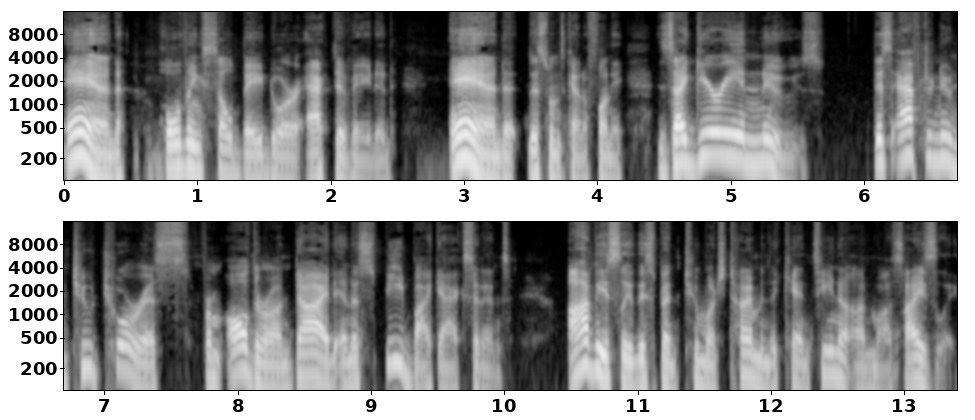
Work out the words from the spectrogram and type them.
and holding cell bay door activated. And this one's kind of funny Zygerrian news. This afternoon, two tourists from Alderaan died in a speed bike accident. Obviously, they spent too much time in the cantina on Mos Eisley.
